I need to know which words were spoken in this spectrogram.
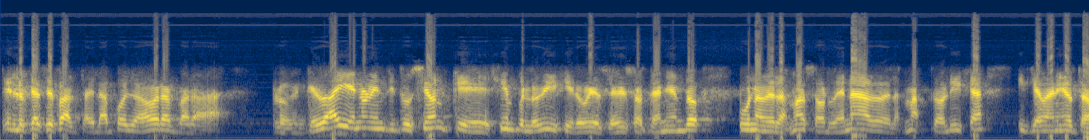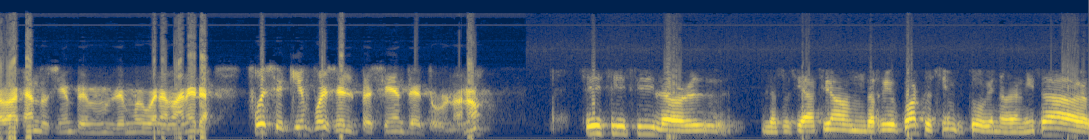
Es lo que hace falta, el apoyo ahora para lo que quedó ahí en una institución que siempre lo dije y lo voy a seguir sosteniendo, una de las más ordenadas, de las más prolijas y que ha venido trabajando siempre de muy buena manera. Fuese quien fuese el presidente de turno, ¿no? Sí, sí, sí, lo, la asociación de Río Cuarto siempre estuvo bien organizada.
